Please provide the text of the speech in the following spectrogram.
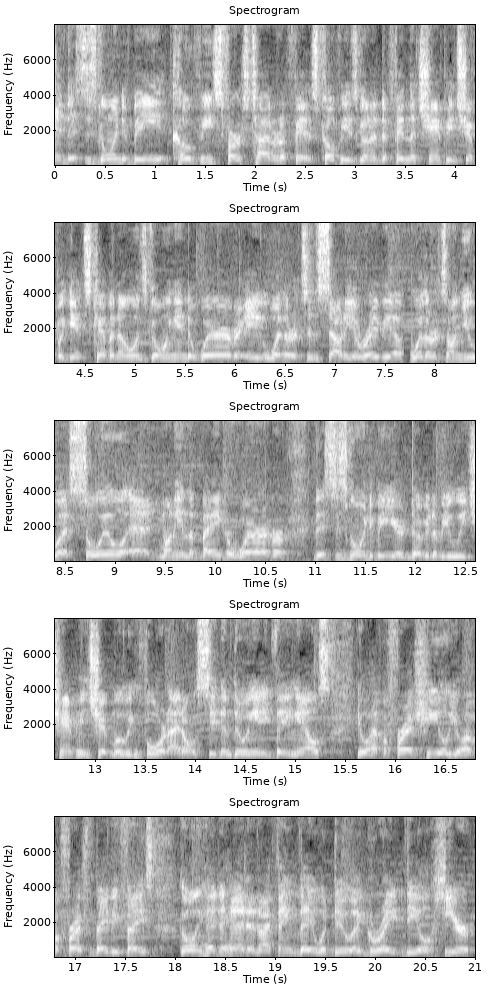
And this is going to be Kofi's first title defense. Kofi is going to defend the championship against Kevin Owens going into wherever, eh, whether it's in Saudi Arabia, whether it's on U.S. soil at Money in the Bank or wherever. This is going to be your WWE Championship moving forward. I don't see them doing anything else. You'll have a fresh heel. You'll have a fresh baby face going head to head, and I think they would do a great deal here.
